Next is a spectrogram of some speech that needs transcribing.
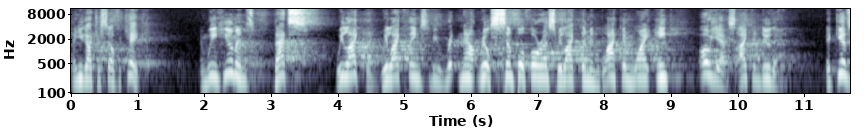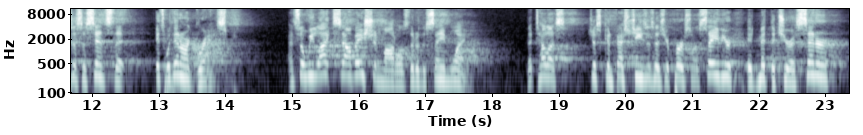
and you got yourself a cake. And we humans, that's, we like that. We like things to be written out real simple for us. We like them in black and white ink. Oh, yes, I can do that. It gives us a sense that it's within our grasp. And so we like salvation models that are the same way, that tell us just confess Jesus as your personal Savior, admit that you're a sinner,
